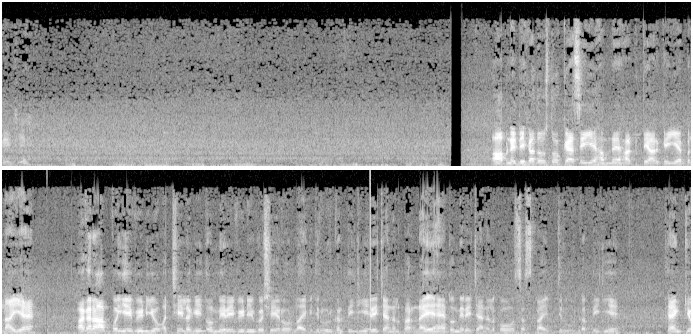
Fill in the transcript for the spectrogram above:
देखिए। आपने देखा दोस्तों कैसे ये हमने हट तैयार की है, बनाई है। अगर आपको ये वीडियो अच्छी लगी तो मेरी वीडियो को शेयर और लाइक ज़रूर कर दीजिए। मेरे चैनल पर नए हैं तो मेरे चैनल को सब्सक्राइब ज़रूर कर दीजिए। Thank you.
